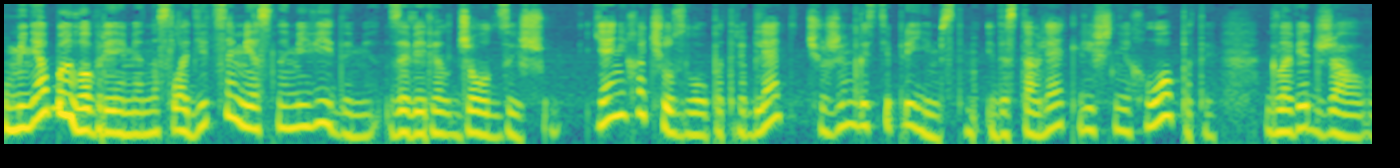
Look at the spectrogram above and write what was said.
«У меня было время насладиться местными видами», – заверил Джоу Цзышу. «Я не хочу злоупотреблять чужим гостеприимством и доставлять лишние хлопоты главе Джао.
